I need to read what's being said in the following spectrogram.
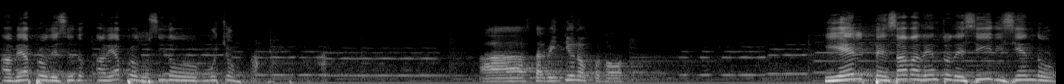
había producido, había producido mucho. Hasta el 21, por favor. Y él pensaba dentro de sí diciendo,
